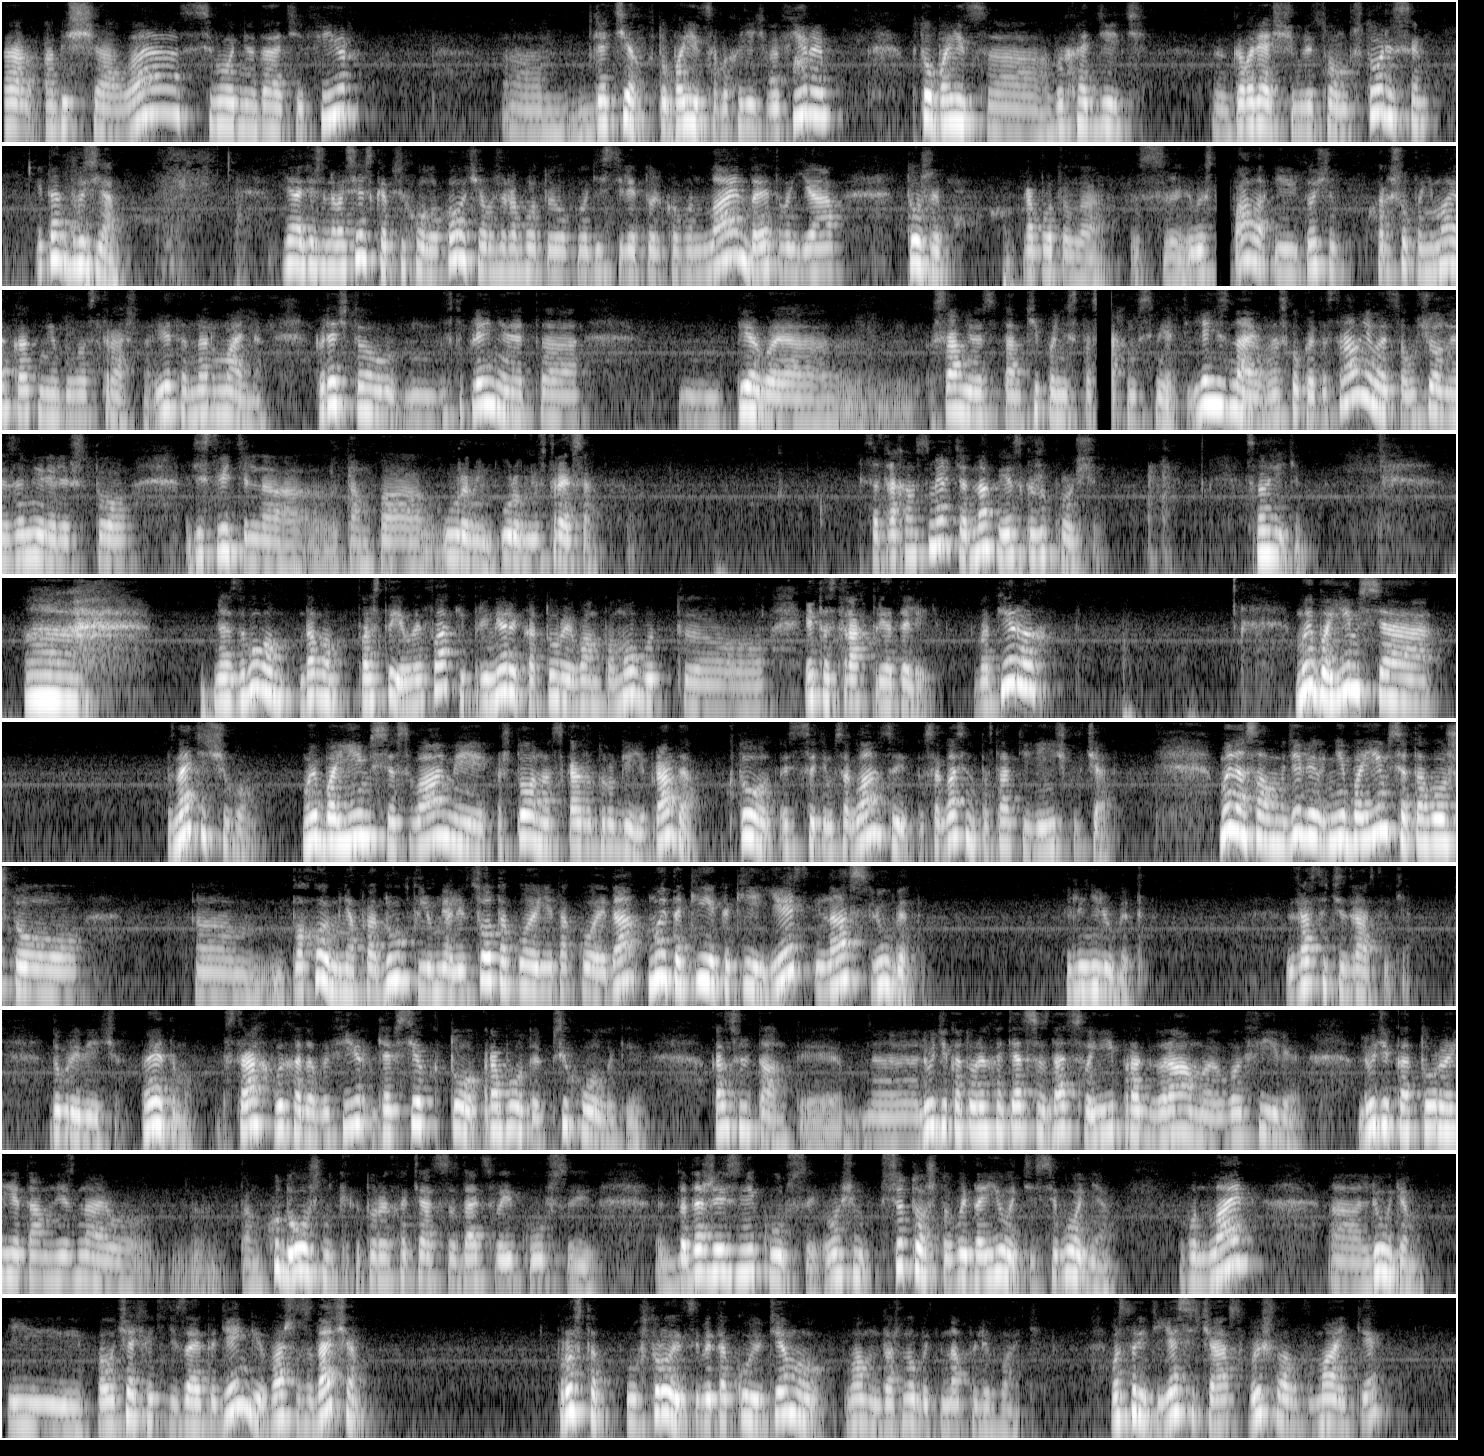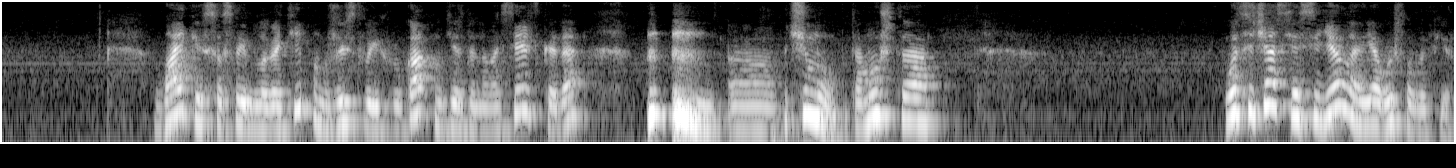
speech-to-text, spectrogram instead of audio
обещала сегодня дать эфир эм, для тех, кто боится выходить в эфиры, кто боится выходить говорящим лицом в сторисы. Итак, друзья, я Надежда Новосельская, психолог-коуч, я уже работаю около 10 лет только в онлайн. До этого я тоже работала и выступала, и очень хорошо понимаю, как мне было страшно. И это нормально. Говорят, что выступление это первое сравнивается там типа не с страхом смерти. Я не знаю, насколько это сравнивается. Ученые замерили, что действительно там по уровню, уровню стресса со страхом смерти, однако я скажу проще. Смотрите, назову вам, дам вам простые лайфхаки, примеры, которые вам помогут э, этот страх преодолеть. Во-первых, мы боимся, знаете чего? Мы боимся с вами, что о нас скажут другие, правда? Кто с этим согласен, согласен поставьте единичку в чат. Мы на самом деле не боимся того, что э, плохой у меня продукт, или у меня лицо такое, не такое, да? Мы такие, какие есть, и нас любят. Или не любят. Здравствуйте, здравствуйте. Добрый вечер. Поэтому страх выхода в эфир для всех, кто работает, психологи, консультанты, э, люди, которые хотят создать свои программы в эфире, люди, которые, там, не знаю, там, художники, которые хотят создать свои курсы, да даже если не курсы. В общем, все то, что вы даете сегодня в онлайн а, людям и получать хотите за это деньги, ваша задача просто устроить себе такую тему, вам должно быть наплевать. Вот смотрите, я сейчас вышла в майке, в майке со своим логотипом «Жизнь в твоих руках», Надежда Новосельская, да? А, почему? Потому что вот сейчас я сидела, и я вышла в эфир.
